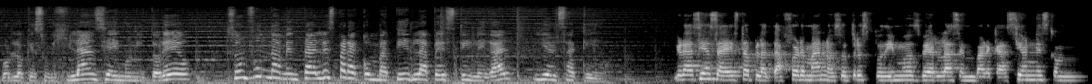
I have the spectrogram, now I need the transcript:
Por lo que su vigilancia y monitoreo son fundamentales para combatir la pesca ilegal y el saqueo. Gracias a esta plataforma nosotros pudimos ver las embarcaciones con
